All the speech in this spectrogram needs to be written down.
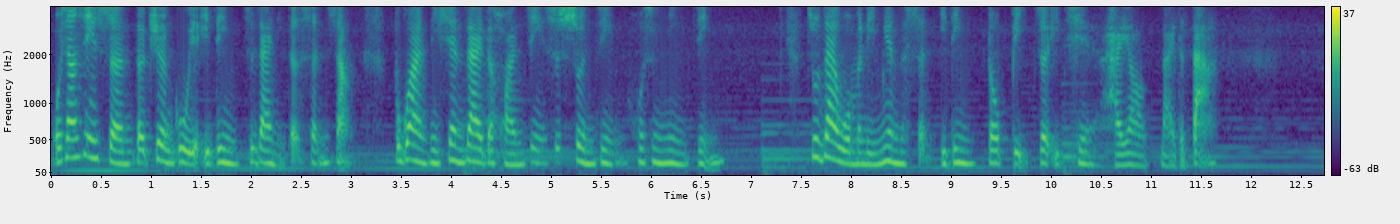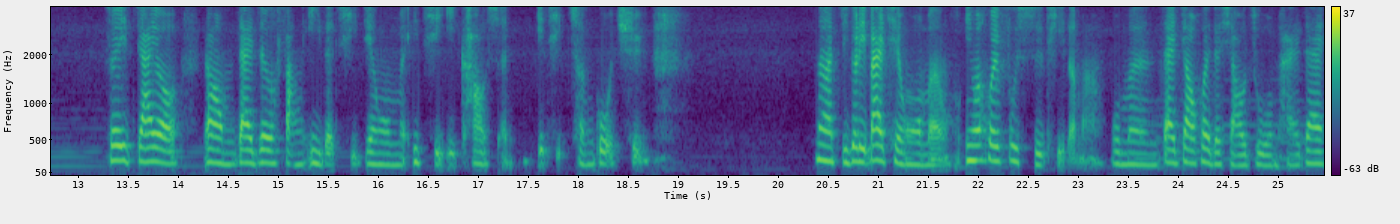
我相信神的眷顾也一定是在你的身上，不管你现在的环境是顺境或是逆境，住在我们里面的神一定都比这一切还要来得大。所以加油，让我们在这个防疫的期间，我们一起依靠神，一起撑过去。那几个礼拜前，我们因为恢复实体了嘛，我们在教会的小组，我们还在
